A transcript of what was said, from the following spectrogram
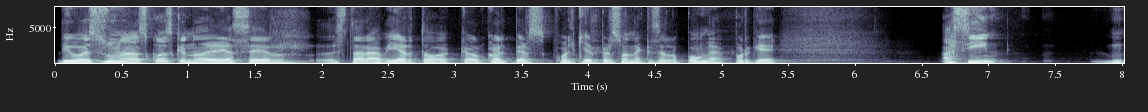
Digo, eso es una de las cosas que no debería ser estar abierto a cual- cualquier, cualquier persona que se lo ponga. Porque así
